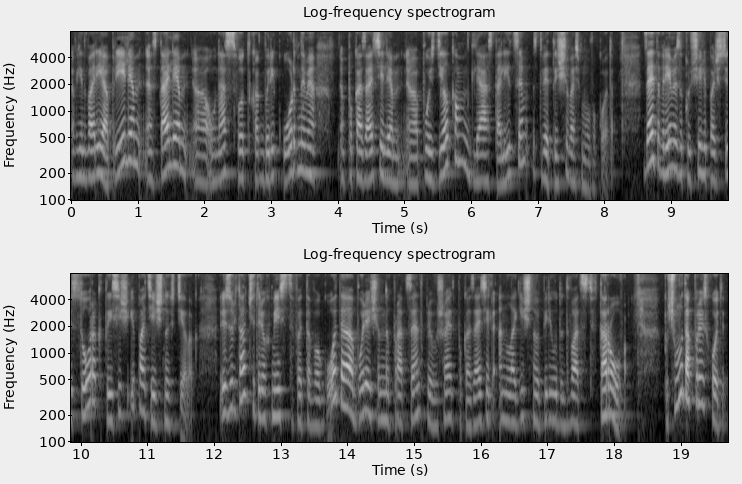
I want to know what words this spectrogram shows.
в январе-апреле стали э, у нас вот как бы рекордными показатели э, по сделкам для столицы с 2008 года. За это время заключили почти 40 тысяч ипотечных сделок. Результат четырех месяцев этого года более чем на процент превышает показатель аналогичного периода 2022 Почему так происходит?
